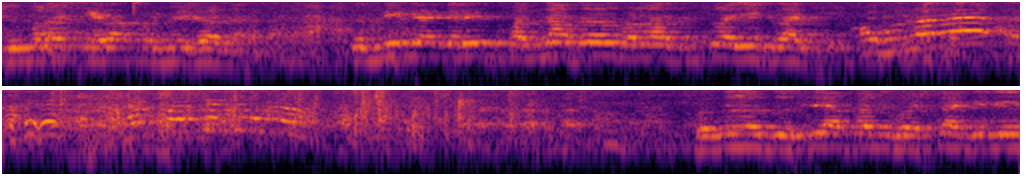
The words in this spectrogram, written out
तुम्ही मला केला परमेश्वरला तर मी काय करेन पन्नास हजार भरला असेल तुला एक लाख पण दुसरी आपण घोषणा केली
